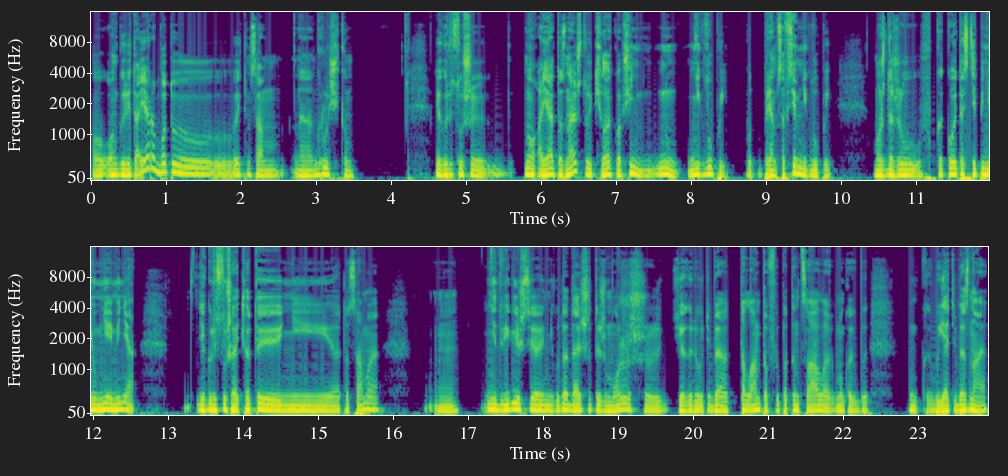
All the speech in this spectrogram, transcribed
Он говорит, а я работаю этим самым э, грузчиком. Я говорю, слушай, ну, а я-то знаю, что человек вообще, ну, не глупый. Вот прям совсем не глупый. Может, даже в какой-то степени умнее меня. Я говорю, слушай, а что ты не это самое, не двигаешься никуда дальше, ты же можешь. Я говорю, у тебя талантов и потенциала, ну, как бы, ну, как бы я тебя знаю.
